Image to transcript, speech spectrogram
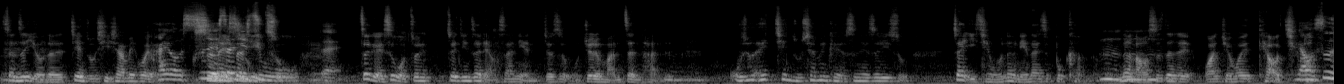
甚至有的建筑系下面会有还有室内设计组。对，这个也是我最最近这两三年，就是我觉得蛮震撼的。我说，哎，建筑下面可以有室内设计组，在以前我那个年代是不可能的。那老师真的完全会跳墙。老师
